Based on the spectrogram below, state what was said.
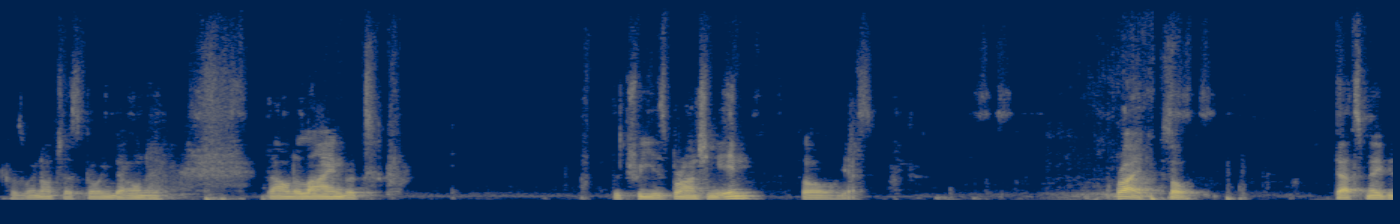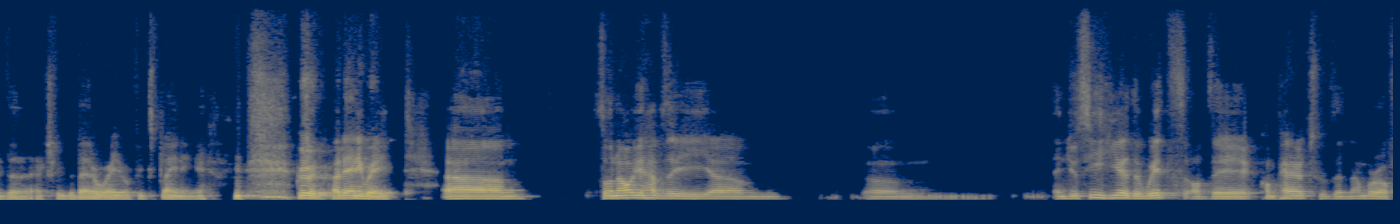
because we're not just going down a down a line, but the tree is branching in. So yes, right. So that's maybe the actually the better way of explaining it. Good, but anyway, um, so now you have the um, um, and you see here the width of the compared to the number of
